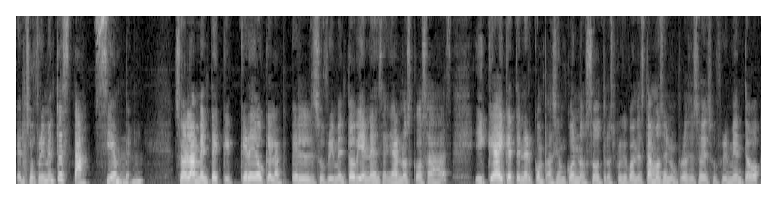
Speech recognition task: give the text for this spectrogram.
el sufrimiento está siempre solamente que creo que el sufrimiento viene a enseñarnos cosas y que hay que tener compasión con nosotros, porque cuando estamos en un proceso de sufrimiento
